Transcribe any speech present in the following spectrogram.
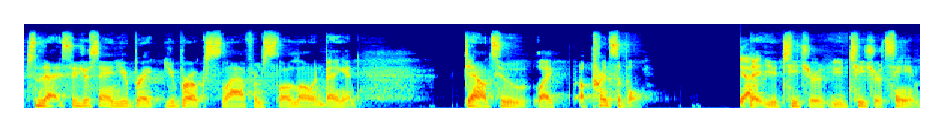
So that so you're saying you break you broke slab from slow, low, and banging down to like a principle yeah. that you teach your you teach your team.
